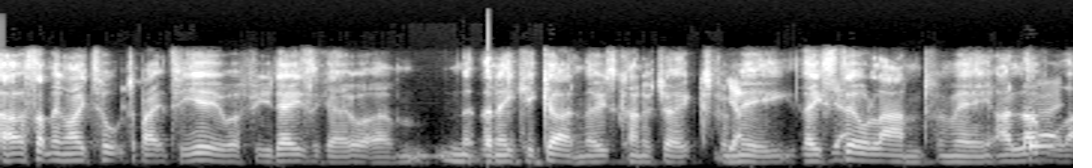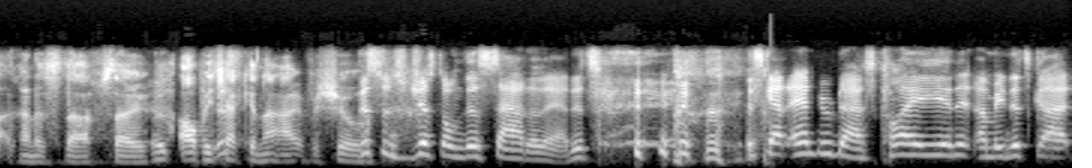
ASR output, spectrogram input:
uh, something I talked about to you a few days ago. Um, the Naked Gun, those kind of jokes for Yep. me, they still land for me. I love Right. all that kind of stuff. So Uh, I'll be this- checking that out for sure. This one's just on this side of that. It's it's got Andrew Dice Clay in it. I mean, it's got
